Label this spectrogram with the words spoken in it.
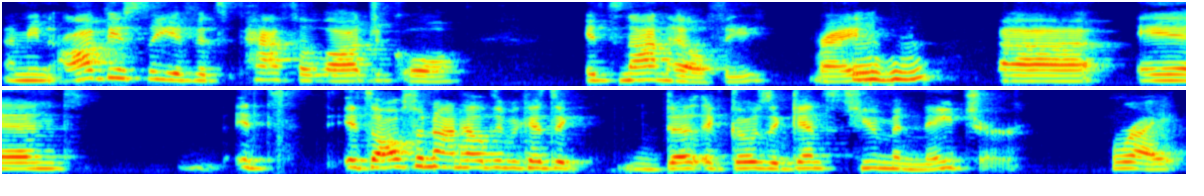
I mean, obviously, if it's pathological, it's not healthy, right? Mm-hmm. Uh, and it's it's also not healthy because it does it goes against human nature. Right.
